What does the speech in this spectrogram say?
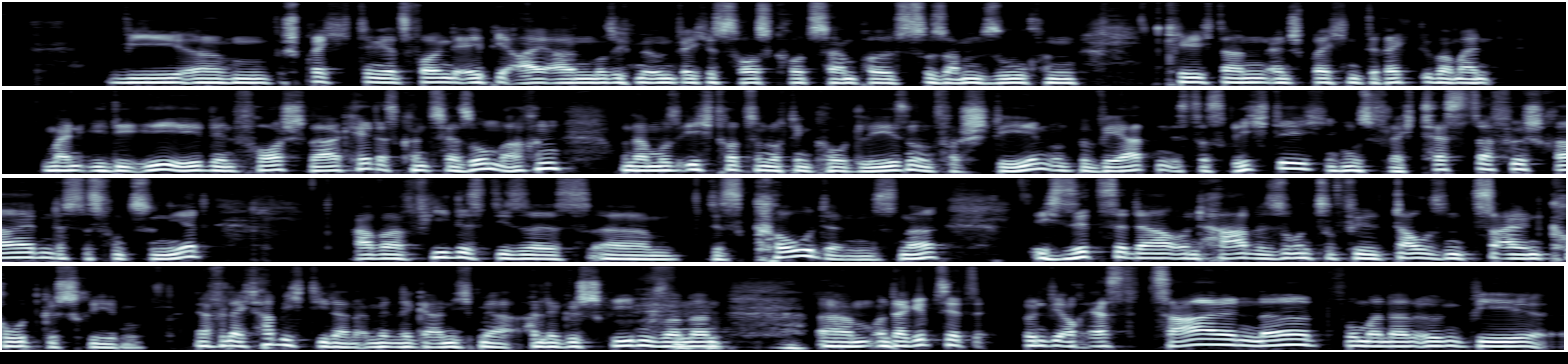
wie ähm, spreche ich denn jetzt folgende API an? Muss ich mir irgendwelche Source Code Samples zusammensuchen? Kriege ich dann entsprechend direkt über mein mein IDE den Vorschlag, hey, das könntest du ja so machen und dann muss ich trotzdem noch den Code lesen und verstehen und bewerten, ist das richtig? Ich muss vielleicht Tests dafür schreiben, dass das funktioniert. Aber vieles dieses ähm, des Codens, ne, ich sitze da und habe so und so viel tausend Zeilen Code geschrieben. Ja, vielleicht habe ich die dann am Ende gar nicht mehr alle geschrieben, sondern ähm, und da gibt's jetzt irgendwie auch erste Zahlen, ne, wo man dann irgendwie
